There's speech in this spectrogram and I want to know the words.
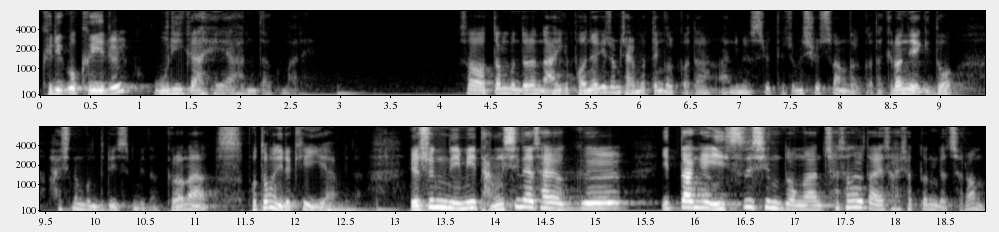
그리고 그 일을 우리가 해야 한다고 말해요. 그래서 어떤 분들은 아 이게 번역이 좀 잘못된 걸 거다. 아니면 쓸 때 좀 실수한 걸 거다. 그런 얘기도 하시는 분들이 있습니다. 그러나 보통은 이렇게 이해합니다. 예수님이 당신의 사역을 이 땅에 있으신 동안 최선을 다해서 하셨던 것처럼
